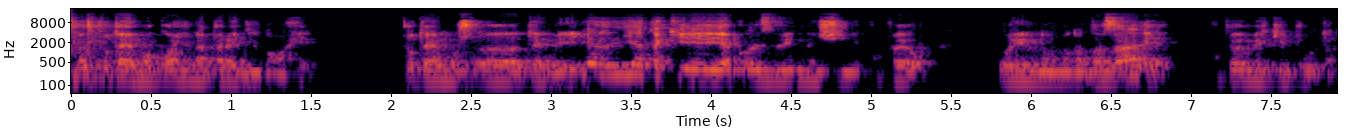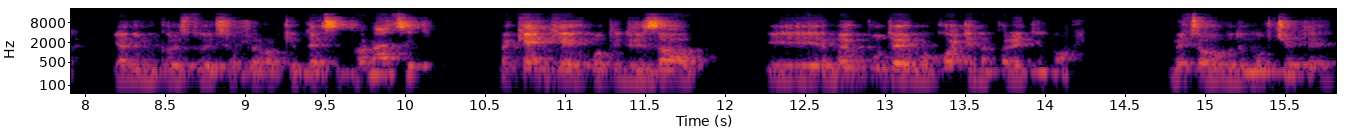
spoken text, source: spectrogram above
Ми путаємо коні на передні ноги, путаємо е, тими. Є, є такі, я колись в Рівненщині купив у Рівному на базарі, купив м'які пута. Я ними користуюся вже років 10-12, м'якенькі я їх попідрізав, і ми путаємо коні на передні ноги. Ми цього будемо вчити.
